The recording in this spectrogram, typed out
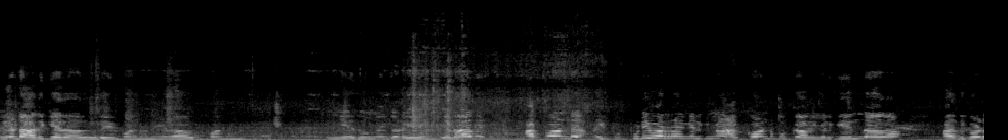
இல்லாட்டா அதுக்கு ஏதாவது உதவி பண்ணணும் ஏதாவது பண்ணணும். இங்கே எதுவுமே கிடையாது. ஏதாவது அக்கௌண்ட் இப்போ பிடி வர்றவங்களுக்குமே அக்கௌண்ட் புக் அவங்களுக்கு இருந்தால் தான் அது கூட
